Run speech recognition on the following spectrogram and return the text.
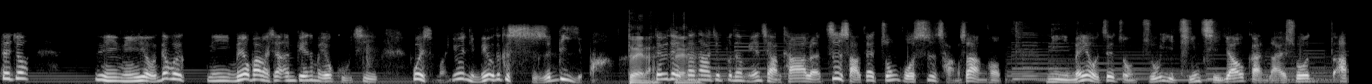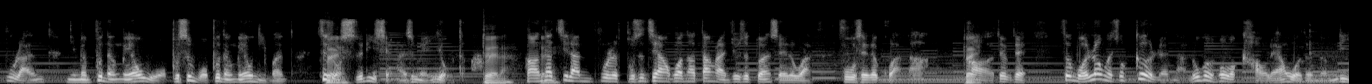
对，就你你有那么你没有办法像 NBA 那么有骨气，为什么？因为你没有那个实力吧。对了，对不对？那他就不能勉强他了。至少在中国市场上，哦，你没有这种足以挺起腰杆来说啊，不然你们不能没有我，不是我不能没有你们，这种实力显然是没有的嘛。对了，啊，那既然不不是这样的话，那当然就是端谁的碗，扶谁的管啦，对啊，对不对？这我认为说个人啊，如果说我考量我的能力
